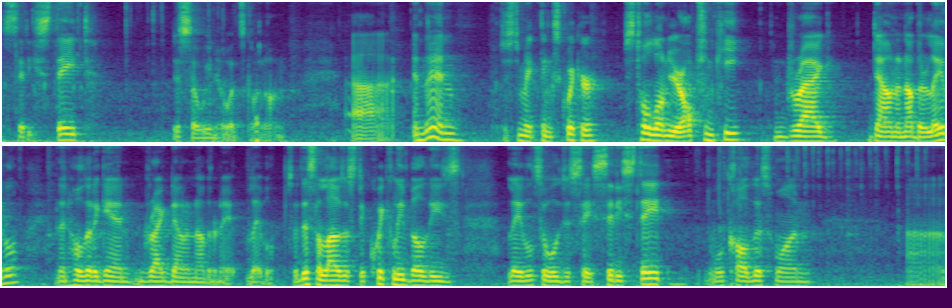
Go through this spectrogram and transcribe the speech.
city state, just so we know what's going on. Uh, and then just to make things quicker, just hold on to your option key drag down another label, then hold it again drag down another label. So this allows us to quickly build these labels. So we'll just say city state. We'll call this one uh,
